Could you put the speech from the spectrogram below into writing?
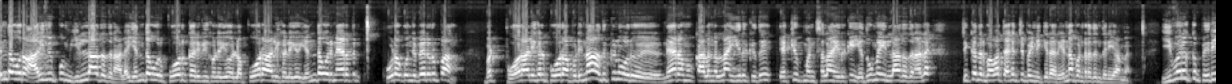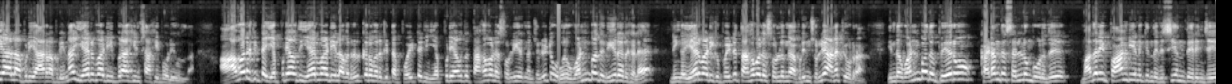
எந்த ஒரு அறிவிப்பும் இல்லாததுனால எந்த ஒரு போர்க்கருவிகளையோ இல்ல போராளிகளையோ எந்த ஒரு நேரத்தில் கூட கொஞ்சம் பேர் இருப்பாங்க. பட் போராளிகள் போற அப்படின்னா அதுக்குன்னு ஒரு நேரம் காலங்கள்லாம் இருக்குது எக்யூப்மெண்ட்ஸ் எல்லாம் இருக்கு எதுவுமே இல்லாததுனால சிக்கந்தர் பாபா தகச்சு போய் நிற்கிறார் என்ன பண்றதுன்னு தெரியாம. இவருக்கு பெரிய ஆள் அப்படி யார் அப்படின்னா ஏர்வாடி இப்ராஹிம் சாஹிப் ஒலி உள்ள அவர்கிட்ட எப்படியாவது ஏர்வாடியில் அவர் இருக்கிறவர்கிட்ட போயிட்டு நீ எப்படியாவது தகவலை சொல்லிருங்கன்னு சொல்லிட்டு ஒரு ஒன்பது வீரர்களை நீங்க ஏர்வாடிக்கு போயிட்டு தகவலை சொல்லுங்க அப்படின்னு சொல்லி அனுப்பி விடுறாங்க. இந்த ஒன்பது பேரும் கடந்து செல்லும் பொழுது மதுரை பாண்டியனுக்கு இந்த விஷயம் தெரிஞ்சு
